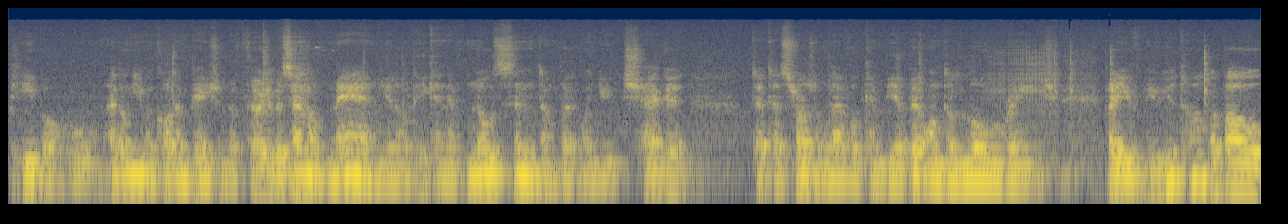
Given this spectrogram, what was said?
people who I don't even call them patients, but thirty percent of men, you know, they can have no symptom, but when you check it, the testosterone level can be a bit on the low range. But if, if you talk about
